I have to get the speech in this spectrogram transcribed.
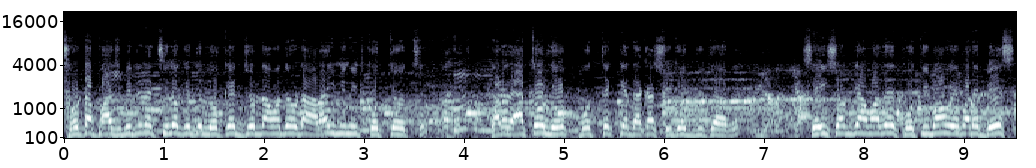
শোটা পাঁচ মিনিটের ছিল, কিন্তু লোকের জন্য আমাদের ওটা আড়াই মিনিট করতে হচ্ছে। কারণ এত লোক, প্রত্যেককে দেখার সুযোগ দিতে হবে। সেই সঙ্গে আমাদের প্রতিমাও এবারে বেস্ট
